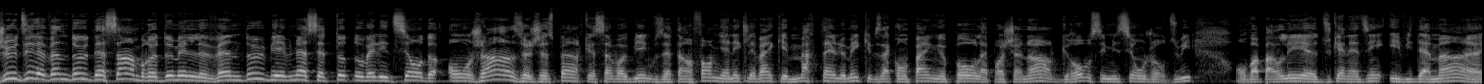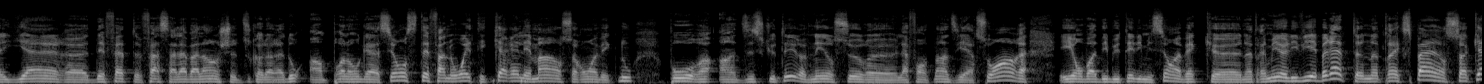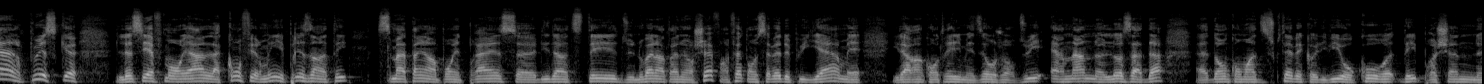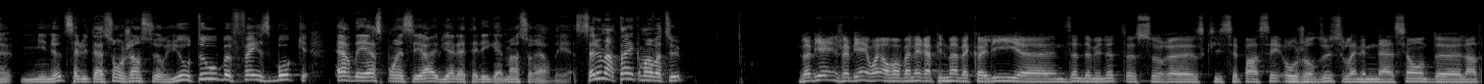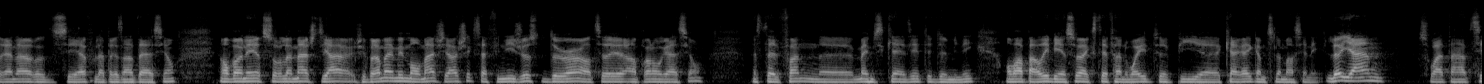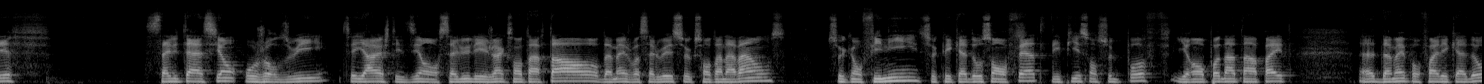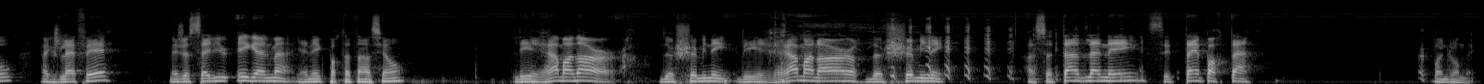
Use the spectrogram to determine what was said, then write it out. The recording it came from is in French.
Jeudi le 22 décembre 2022, bienvenue à cette toute nouvelle édition de On J'espère que ça va bien, que vous êtes en forme. Yannick Lévesque et Martin Lemay qui vous accompagnent pour la prochaine heure. Grosse émission aujourd'hui. On va parler euh, du Canadien, évidemment. Euh, hier, euh, défaite face à l'Avalanche du Colorado en prolongation. Stéphane White et Karel Lemar seront avec nous pour en discuter, revenir sur l'affrontement d'hier soir. Et on va débuter l'émission avec notre ami Olivier Brett, notre expert soccer puisque le CF Montréal l'a confirmé et présenté ce matin en point de presse euh, l'identité du nouvel entraîneur-chef. En fait, on le savait depuis hier, mais il a rencontré les médias aujourd'hui, Hernan Lozada. Euh, donc, on va en discuter avec Olivier au cours des prochaines minutes. Salutations aux gens sur YouTube, Facebook, rds.ca et via la télé également sur RDS. Salut Martin, comment vas-tu? Je vais bien, je vais bien. Ouais, on va revenir rapidement avec Oli euh, une dizaine de minutes sur euh, ce qui s'est passé aujourd'hui sur l'élimination de l'entraîneur du CF, la présentation. On va venir sur le match d'hier. J'ai vraiment aimé mon match hier. Je sais que ça finit juste 2-1 en, prolongation. Mais c'était le fun, euh, même si le Canadien était dominé. On va en parler bien sûr avec Stéphane White puis Carré, comme tu l'as mentionné. Là, Yann, sois attentif. Salutations aujourd'hui. Hier, je t'ai dit, on salue les gens qui sont en retard. Demain, je vais saluer ceux qui sont en avance ceux qui ont fini, ceux que les cadeaux sont faits, les pieds sont sur le pouf, ils n'iront pas dans la tempête euh, demain pour faire les cadeaux. Fait que je l'ai fait, mais je salue également, Yannick, porte attention, les ramoneurs de cheminée. Les ramoneurs de cheminée. À ce temps de l'année, c'est important. Bonne journée.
